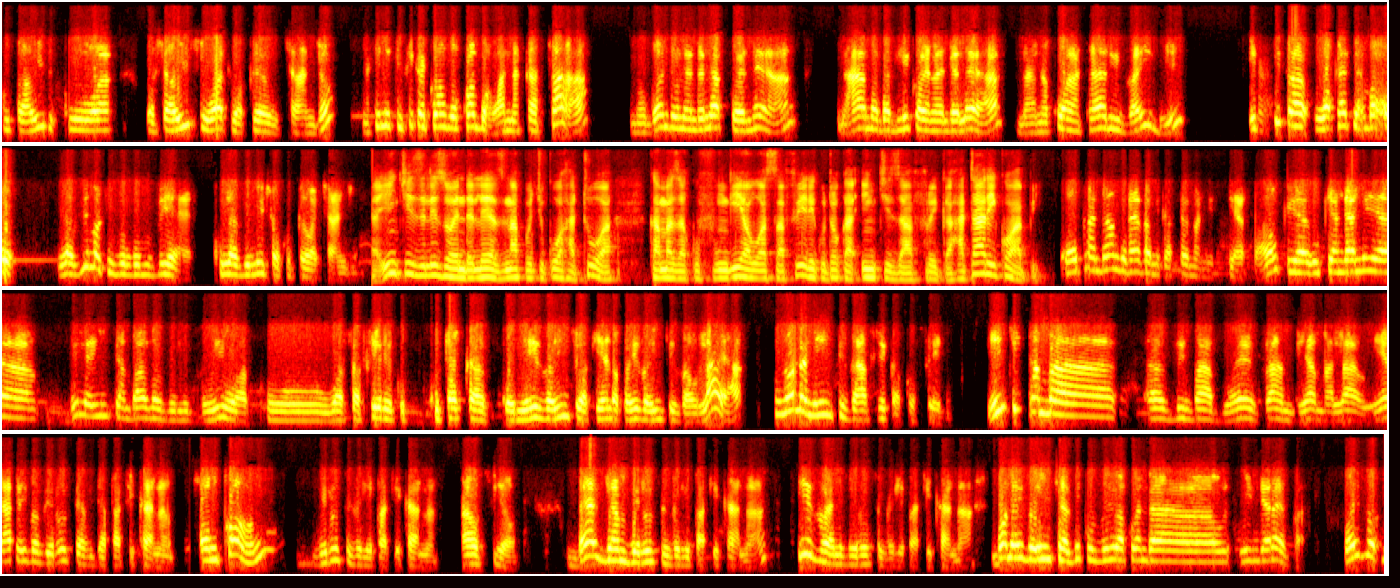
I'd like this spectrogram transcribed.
kuwashawishi watu wapewe chanjo, lakini ikifika kiwango kwamba wanakataa na ugonjwa unaendelea kuenea na haya mabadiliko yanaendelea na yanakuwa hatari zaidi, itafika wakati ambao lazima tuzungumzie kulazimishwa kupewa chanjo. Nchi zilizoendelea zinapochukua hatua kama za kufungia wasafiri kutoka nchi za Afrika, hatari iko wapi? Kwa upande wangu naweza nikasema ni siasa. Uki, ukiangalia zile nchi ambazo zilizuiwa kuwasafiri kutoka kwenye hizo nchi wakienda kwa hizo nchi za Ulaya, unaona ni nchi za Afrika Kusini. Nchi kama uh, Zimbabwe, Zambia, Malawi, hata hivyo virusi havijapatikana. Hong Kong virusi vilipatikana, au sio? Belgium virusi vilipatikana, Israel virusi vilipatikana. Mbona hizo nchi hazikuzuiwa kwenda Uingereza? Kwa hivyo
